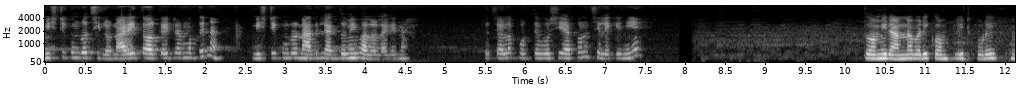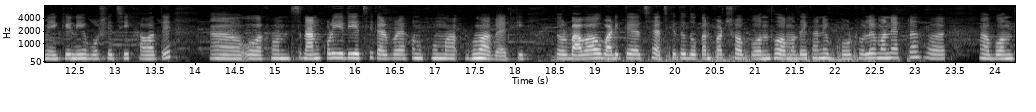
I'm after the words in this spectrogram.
মিষ্টি কুমড়ো ছিল না। আর এই তরকারিটার মধ্যে না, মিষ্টি কুমড়ো না দিলে একদমই ভালো লাগে না। তো চলো, পড়তে বসি এখন ছেলেকে নিয়ে। তো আমি রান্নাবাড়ি কমপ্লিট করে মেয়েকে নিয়ে বসেছি খাওয়াতে। ও এখন স্নান করিয়ে দিয়েছি, তারপর এখন ঘুমা, ঘুমাবে আর কি। তোর বাবাও বাড়িতে আছে, আজকে তো দোকানপাট সব বন্ধ। আমাদের এখানে ভোট হলে মানে একটা বন্ধ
